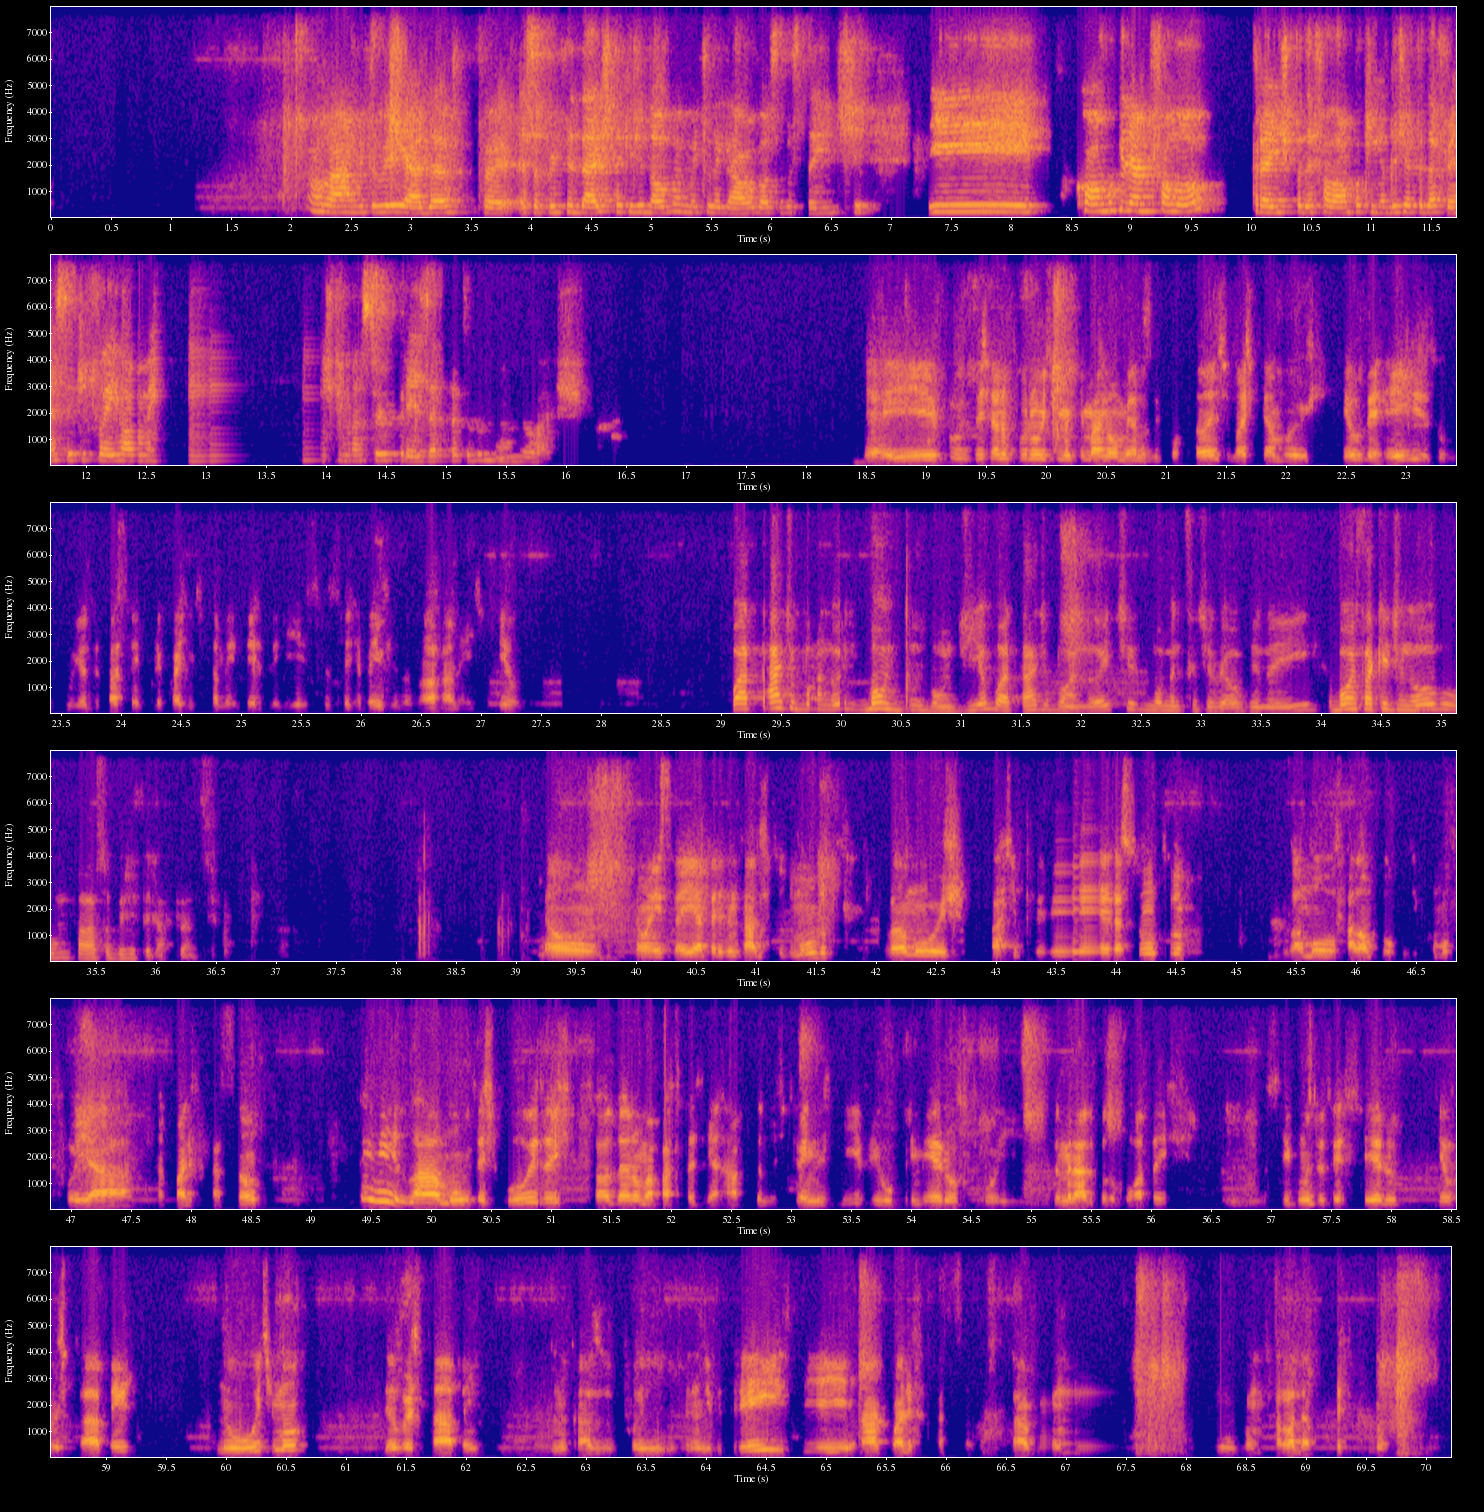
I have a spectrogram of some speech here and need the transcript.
Olá, muito obrigada por essa oportunidade de estar aqui de novo, é muito legal, gosto bastante. E como o Guilherme falou, para a gente poder falar um pouquinho do GP da França, que foi realmente uma surpresa para todo mundo, eu acho. E aí, por- deixando por último aqui, mas não menos importante, nós temos Euder Reis, o Euder está sempre com a gente também desde o início. Seja bem-vindo novamente, Euder. Boa tarde, boa noite, bom, bom dia, boa tarde, boa noite, no momento que você estiver ouvindo aí. Bom estar aqui de novo, vamos falar sobre o GP da França. Então, então é isso aí, apresentados todo mundo. Vamos partir para o primeiro assunto. Vamos falar um pouco como foi a, a qualificação. Teve lá muitas coisas, só dando uma passadinha rápida nos treinos livres. O primeiro foi dominado pelo Bottas, e o segundo e o terceiro deu Verstappen. No último, deu Verstappen, no caso foi o treino livre 3 e a qualificação. Tá? Vamos, vamos falar da qualificação.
